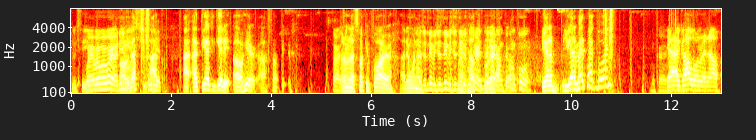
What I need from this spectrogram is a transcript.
Let me see. Where, where, where, where? I need Oh, one. that's. I, did? I, I think I can get it. Oh, here. Oh, fuck. it. Sorry, I don't know. That's fucking far. I didn't want No, to. just leave it, just leave it, just leave it. Who cares? I go got it. down. I'm, I'm cool. You got a. You got a med pack, boy? Okay. Yeah, I got one right now.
